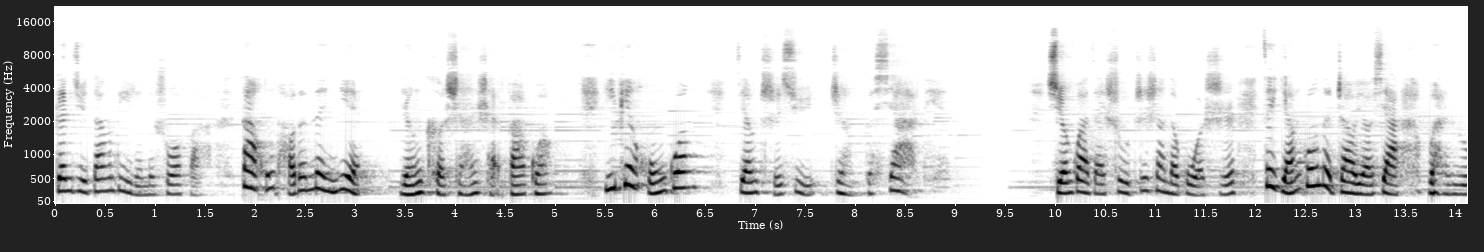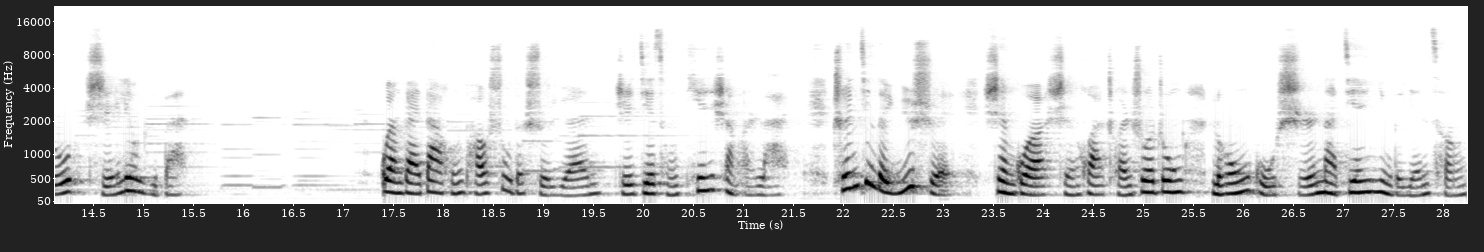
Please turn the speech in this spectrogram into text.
根据当地人的说法，大红袍的嫩叶仍可闪闪发光，一片红光将持续整个夏天。悬挂在树枝上的果实，在阳光的照耀下，宛如石榴一般。灌溉大红袍树的水源直接从天上而来，纯净的雨水胜过神话传说中龙骨石那坚硬的岩层，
